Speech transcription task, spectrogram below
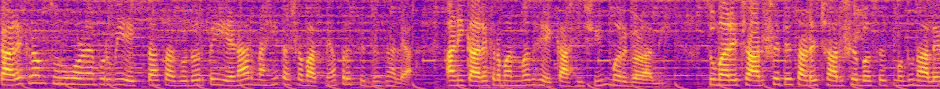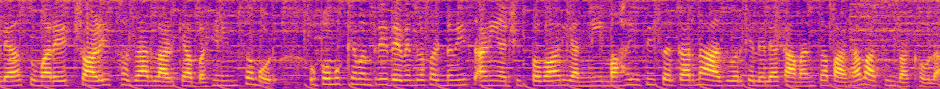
कार्यक्रम सुरू होण्यापूर्वी एक तास अगोदर ते येणार नाहीत अशा बातम्या प्रसिद्ध झाल्या आणि कार्यक्रमांमध्ये काहीशी मरगळ आली सुमारे चारशे ते साडेचारशे बसेसमधून आलेल्या सुमारे चाळीस हजार लाडक्या बहिणींसमोर उपमुख्यमंत्री देवेंद्र फडणवीस आणि अजित पवार यांनी महायुती सरकारनं आजवर केलेल्या कामांचा पाढा वाचून दाखवला.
